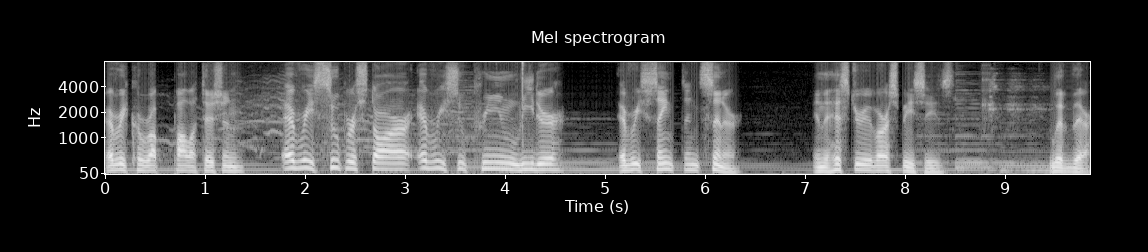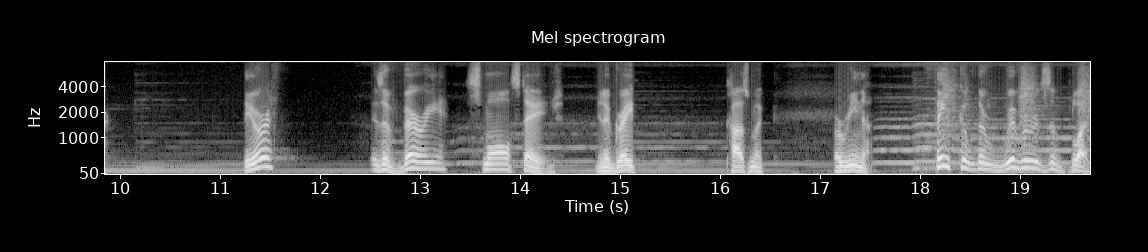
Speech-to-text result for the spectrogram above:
every corrupt politician, every superstar, every supreme leader, every saint and sinner in the history of our species lived there. The Earth is a very small stage in a great cosmic arena. Think of the rivers of blood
